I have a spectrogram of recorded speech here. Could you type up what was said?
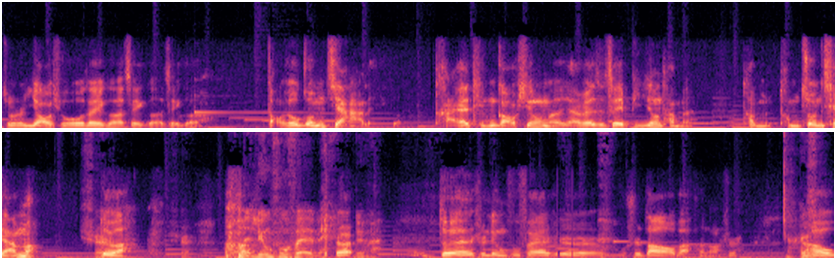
就是要求这个这个这个导游给我们加了一个，他也挺高兴的，因为是这毕竟他们他们他们赚钱嘛，对吧？是另付费呗，对吧？对，是另付费，是五十刀吧，可能是。然后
